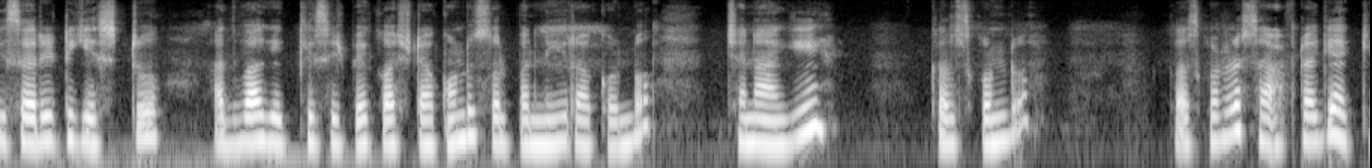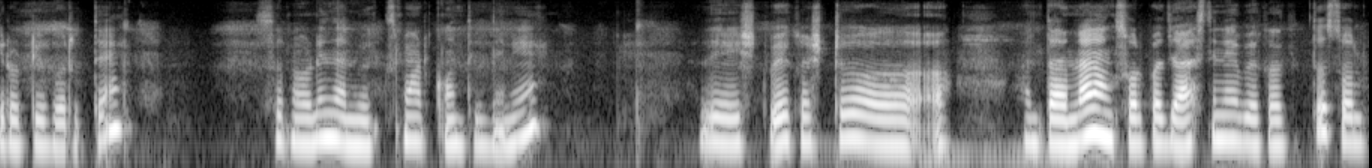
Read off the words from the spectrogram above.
ಈ ಸರಿಟಿಗೆ ಎಷ್ಟು ಹದವಾಗಿ ಅಕ್ಕಿ ಹಸಿಟ್ಟು ಬೇಕೋ ಅಷ್ಟು ಹಾಕ್ಕೊಂಡು ಸ್ವಲ್ಪ ನೀರು ಹಾಕ್ಕೊಂಡು ಚೆನ್ನಾಗಿ ಕಲಸ್ಕೊಂಡು, ಕಲಸ್ಕೊಂಡ್ರೆ ಸಾಫ್ಟಾಗಿ ಅಕ್ಕಿ ರೊಟ್ಟಿ ಬರುತ್ತೆ. ಸೊ ನೋಡಿ ನಾನು ಮಿಕ್ಸ್ ಮಾಡ್ಕೊತಿದ್ದೀನಿ. ಅದೇ ಎಷ್ಟು ಬೇಕಷ್ಟು, ಅಂತ ಅಲ್ಲ ನಂಗೆ ಸ್ವಲ್ಪ ಜಾಸ್ತಿನೇ ಬೇಕಾಗಿತ್ತು. ಸ್ವಲ್ಪ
